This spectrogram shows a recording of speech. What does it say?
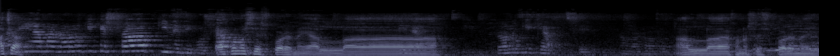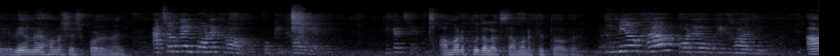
আচ্ছা। আমি আমার রনকিকে সব কিনে দিব এখনও শেষ করে নাই আল্লাহ। রনকি খাচ্ছে আল্লাহ এখনও শেষ করে নাই। রেনু এখনও শেষ করে নাই। আচ্ছা ওকে পরে খাওয়াবো ওকে খাওয়াই যাবে ঠিক আছে? আমার ক্ষুধা লাগছে আমার খেতে হবে। তুমিও খাও পরে ওকে খাওয়াই দিব। আ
